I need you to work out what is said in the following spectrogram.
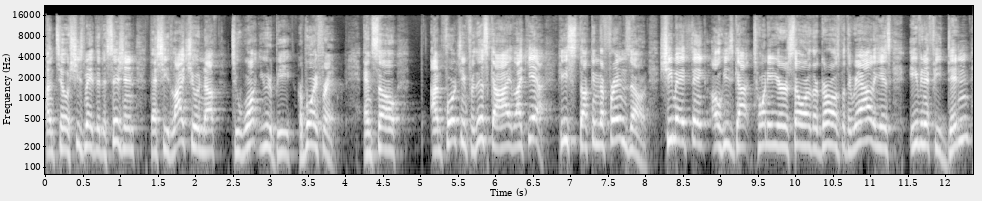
until she's made the decision that she likes you enough to want you to be her boyfriend. And so unfortunately for this guy, like, yeah, he's stuck in the friend zone. She may think, oh, he's got 20 or so other girls, but the reality is, even if he didn't,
